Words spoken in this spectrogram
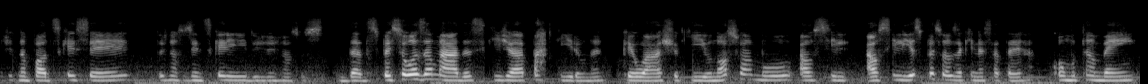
A gente não pode esquecer dos nossos entes queridos, dos nossos, das pessoas amadas que já partiram, né? Porque eu acho que o nosso amor auxilia, auxilia as pessoas aqui nessa terra, como também,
